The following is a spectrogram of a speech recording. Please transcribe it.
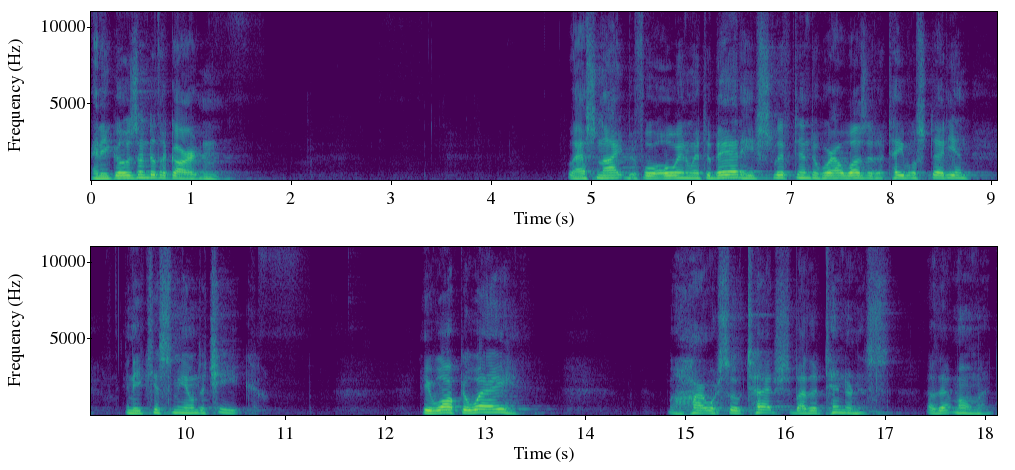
and he goes into the garden. Last night, before Owen went to bed, he slipped into where I was at a table studying and he kissed me on the cheek. He walked away. My heart was so touched by the tenderness of that moment.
